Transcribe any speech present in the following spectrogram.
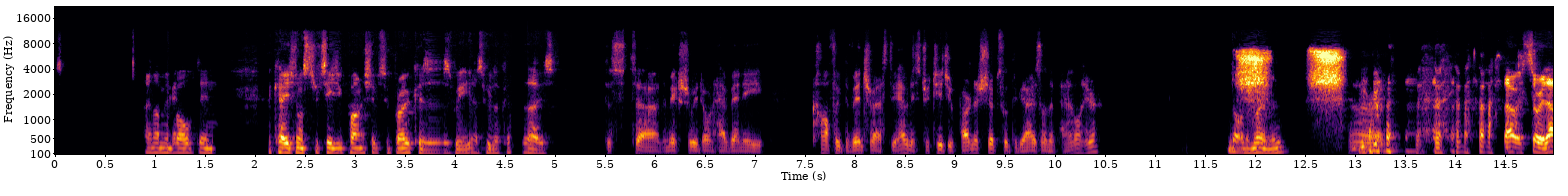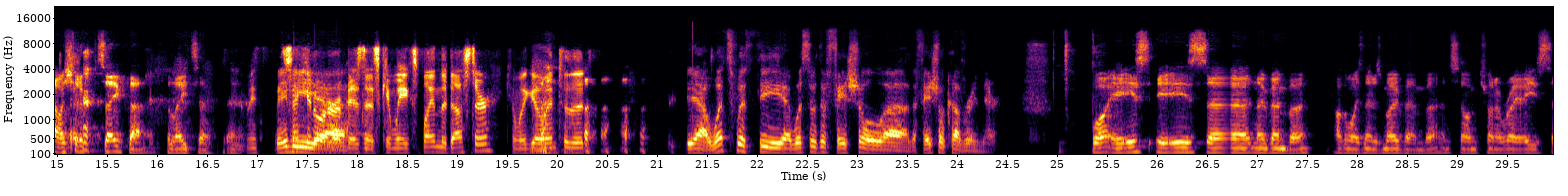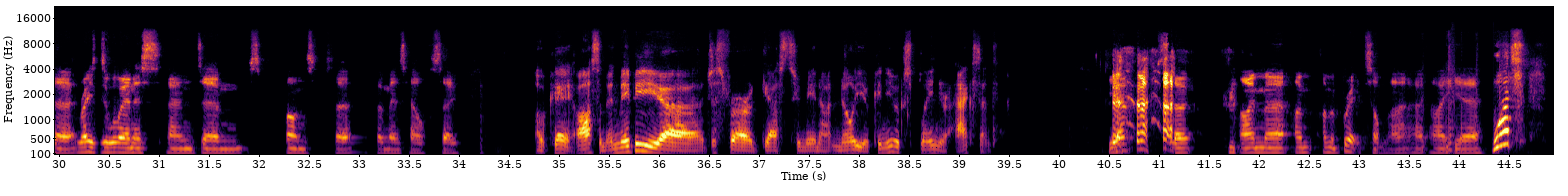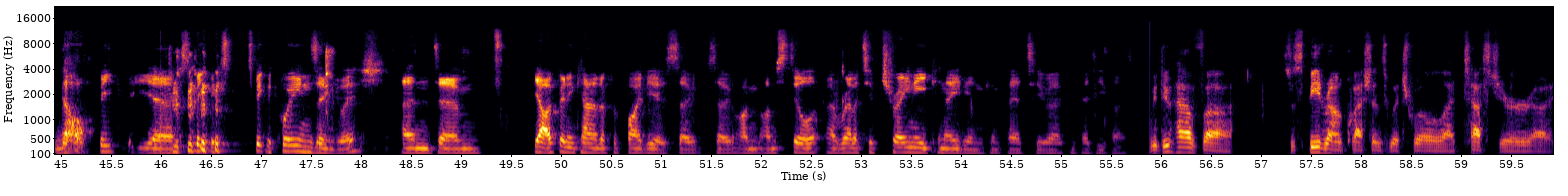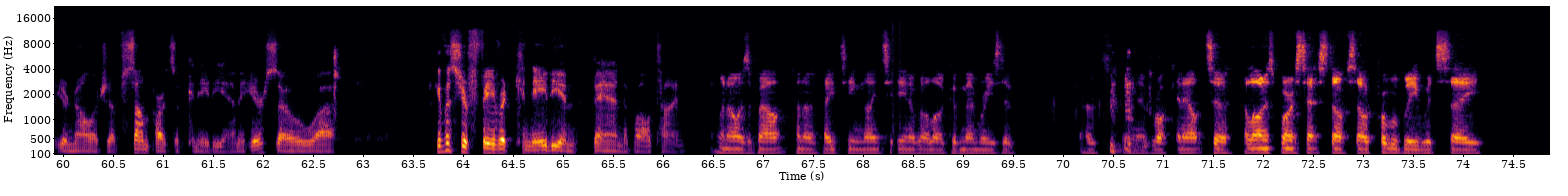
And I'm involved in occasional strategic partnerships with brokers as we as we look at those. Just uh, to make sure we don't have any conflict of interest, do you have any strategic partnerships with the guys on the panel here? Not at the moment. that was sorry. That I should have saved that for later. Yeah. Maybe, Second order uh, of business. Can we explain the duster? Can we go into the? yeah. What's with the uh, what's with the facial uh, the facial covering there? Well, it is it is uh, November, otherwise known as Movember, and so I'm trying to raise uh, raise awareness and um, funds for, for men's health. So. Okay, awesome. And maybe uh, just for our guests who may not know you, can you explain your accent? Yeah. So I'm uh, I'm I'm a Brit, Tom. I, I uh, what? No. Speak the uh, speak the, speak the Queen's English, and um, yeah, I've been in Canada for five years, so so I'm I'm still a relative trainee Canadian compared to uh, compared to you guys. We do have uh, some speed round questions, which will uh, test your uh, your knowledge of some parts of Canadiana here. So, uh, give us your favorite Canadian band of all time. When I was about kind of 18, 19, I've got a lot of good memories of of you know rocking out to Alanis Morissette stuff. So I probably would say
